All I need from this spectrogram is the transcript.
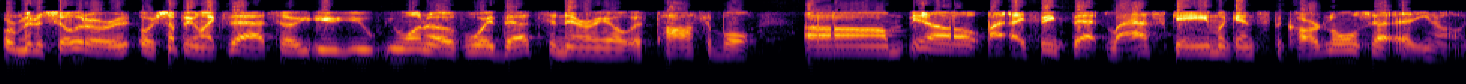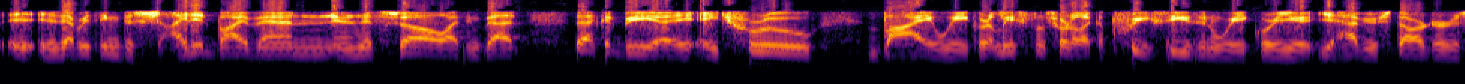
or Minnesota or, or something like that. So you you, you want to avoid that scenario if possible. Um, you know, I, I think that last game against the Cardinals, uh, you know, is, is everything decided by then? And if so, I think that that could be a, a true bye week, or at least sort of like a preseason week where you you have your starters,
